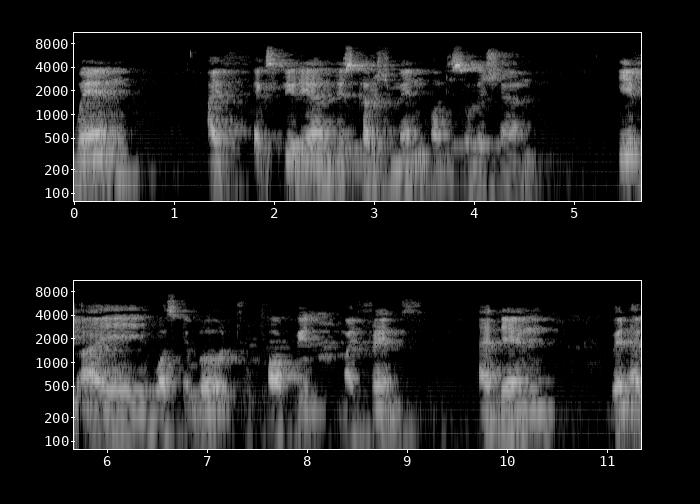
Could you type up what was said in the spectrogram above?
when I experience discouragement or desolation, if I was able to talk with my friends and then when I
